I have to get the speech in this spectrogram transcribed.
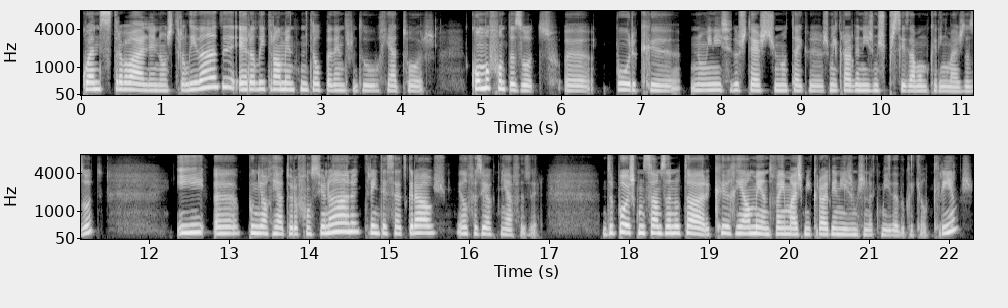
quando se trabalha em não esterilidade, era literalmente metê-lo para dentro do reator com uma fonte de azoto, ah, porque no início dos testes notei que os micro-organismos precisavam um bocadinho mais de azoto. e uh, punha o reator a funcionar, 37 graus, ele fazia o que tinha a fazer. Depois começámos a notar que realmente vêm mais micro-organismos na comida do que aquele que queríamos.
